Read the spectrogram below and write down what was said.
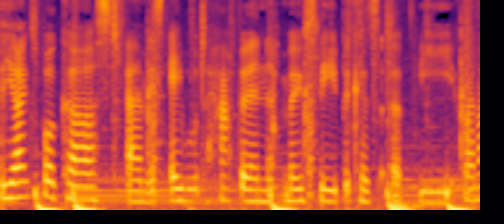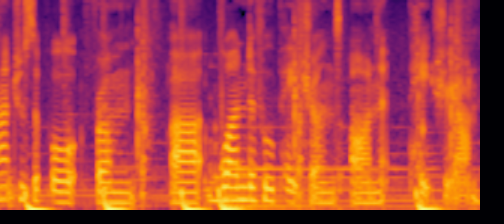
The Yikes podcast um, is able to happen mostly because of the financial support from our wonderful patrons on Patreon.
